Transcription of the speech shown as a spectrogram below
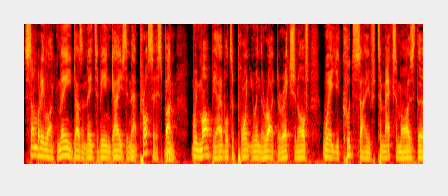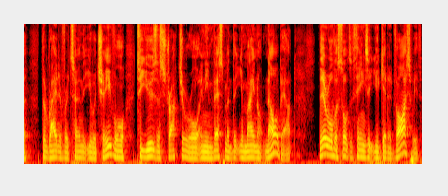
Somebody like me doesn't need to be engaged in that process, but mm. we might be able to point you in the right direction of where you could save to maximize the the rate of return that you achieve, or to use a structure or an investment that you may not know about. They're all the sorts of things that you get advice with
